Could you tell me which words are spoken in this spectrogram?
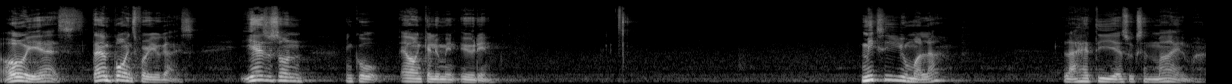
Oh yes. Ten points for you guys. Jeesus on niin kuin, evankeliumin ydin. Miksi Jumala lähetti Jeesuksen maailmaan?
